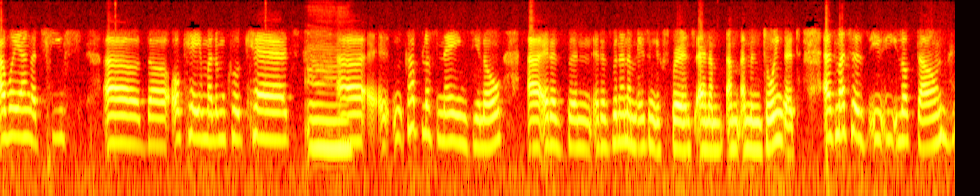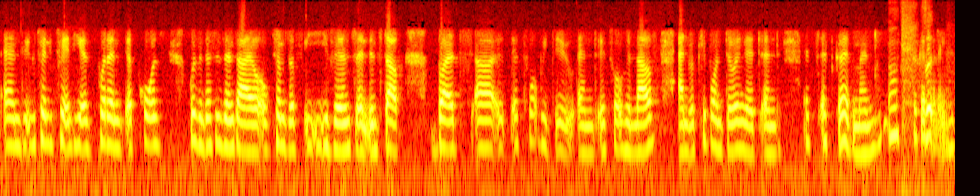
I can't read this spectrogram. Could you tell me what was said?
Awayanga Chiefs, uh, the OK Madam Coquette, uh, a couple of names. You know, uh, it has been it has been an amazing experience, and I'm I'm, I'm enjoying it. As much as e- lockdown and 2020 has put an, a pause because this is entire in terms of events and, and stuff, but uh, it, it's what we do and it's what we love, and we'll keep on doing it, and it's it's good, man. It's a good So, feeling.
